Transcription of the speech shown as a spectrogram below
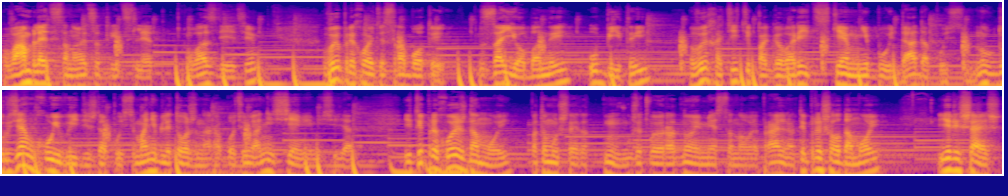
вам, блядь, становится 30 лет, у вас дети, вы приходите с работы заебанный, убитый, вы хотите поговорить с кем-нибудь, да, допустим. Ну, к друзьям хуй выйдешь, допустим, они, блядь, тоже на работе, они с семьями сидят. И ты приходишь домой, потому что это ну, уже твое родное место новое, правильно? Ты пришел домой и решаешь,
